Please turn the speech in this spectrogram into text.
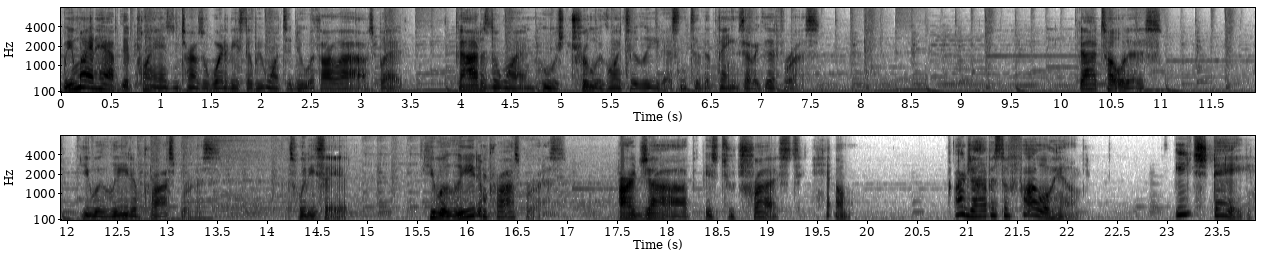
We might have good plans in terms of what it is that we want to do with our lives, but God is the one who is truly going to lead us into the things that are good for us. God told us He would lead and prosper us. That's what He said. He would lead and prosper us. Our job is to trust Him. Our job is to follow Him. Each day,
